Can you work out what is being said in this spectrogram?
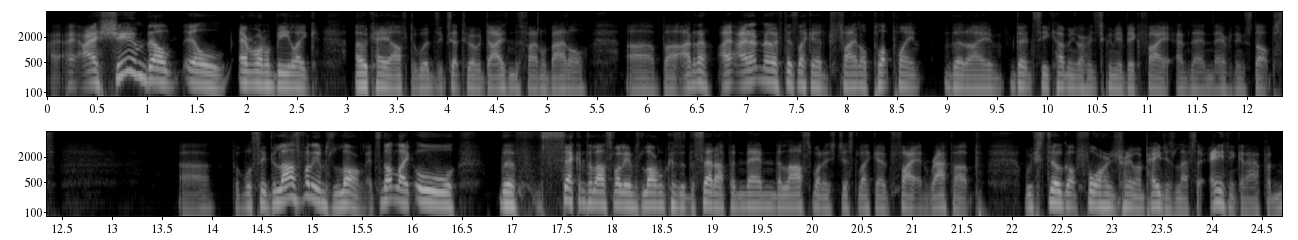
I, I assume they'll it'll everyone will be like okay afterwards except whoever dies in this final battle. Uh but i don't know. I, I don't know if there's like a final plot point that i don't see coming or if it's just going to be a big fight and then everything stops. Uh but we'll see. The last volume's long. It's not like all the f- second to last volume's long because of the setup, and then the last one is just like a fight and wrap up. We've still got 421 pages left, so anything can happen.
